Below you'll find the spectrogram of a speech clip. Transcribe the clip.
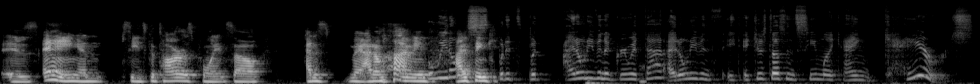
is Aang and sees Katara's point. So I just, man, I don't. I mean, but we don't. I think, but it's, but I don't even agree with that. I don't even. It, it just doesn't seem like Aang cares.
